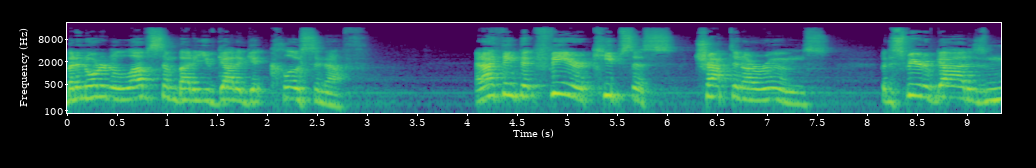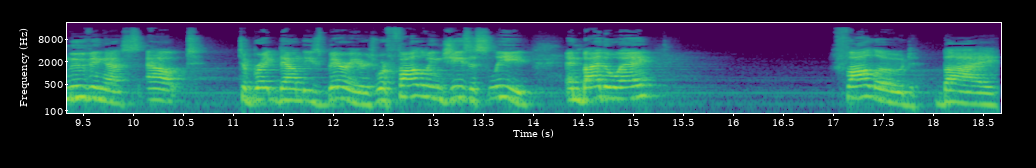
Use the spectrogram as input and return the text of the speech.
but in order to love somebody, you've got to get close enough. And I think that fear keeps us trapped in our rooms but the Spirit of God is moving us out to break down these barriers. We're following Jesus' lead. And by the way, followed by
